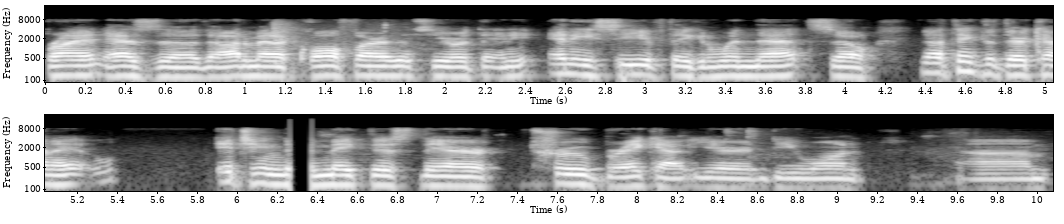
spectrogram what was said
Bryant has uh, the automatic qualifier this year at the NEC if they can win that. So you know, I think that they're kind of itching to make this their true breakout year in D1. Um,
